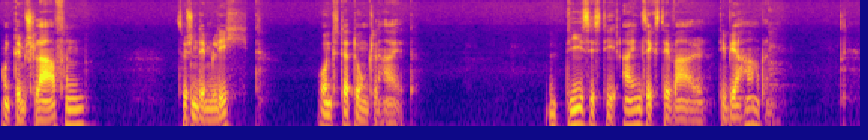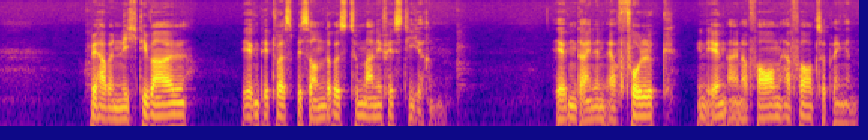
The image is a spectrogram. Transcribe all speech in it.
und dem Schlafen, zwischen dem Licht und der Dunkelheit. Dies ist die einzigste Wahl, die wir haben. Wir haben nicht die Wahl, irgendetwas Besonderes zu manifestieren, irgendeinen Erfolg in irgendeiner Form hervorzubringen,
